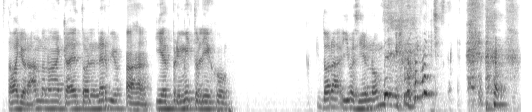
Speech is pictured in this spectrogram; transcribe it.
estaba llorando, ¿no? Acá de todo el nervio. Ajá. Y el primito le dijo, Dora, iba a decir el nombre. no manches.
